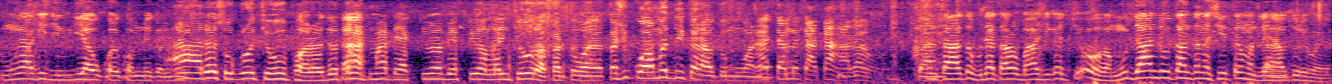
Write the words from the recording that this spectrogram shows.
હું આખી જિંદગી આવું કોઈ કોમ નહીં કર્યું અરે છોકરો ચેવો ફરે જો ટાટમાં એક્ટિવા બેક્ટિવા લઈને ચેવો રખડતો હોય કશું કોમ જ નહીં કરાવતો મુવાને. તમે કાકા હારા હો. તાર તો બુડા તારો બા શીખે ચેવો હું જાણ જોઉં તાન તને ખેતરમાં લઈને આવતો રહ્યો હોય.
